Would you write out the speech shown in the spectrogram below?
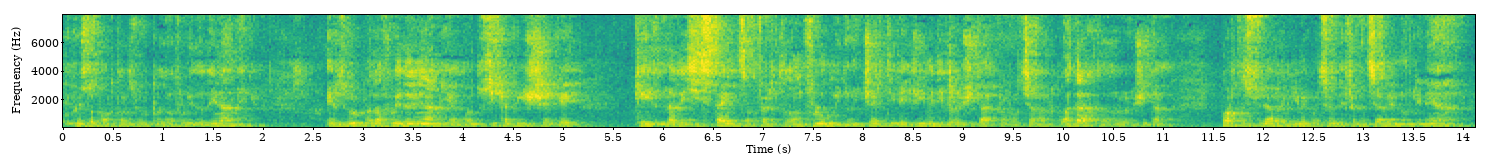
e questo porta allo sviluppo della fluidodinamica. E lo sviluppo della fluidodinamica, quando si capisce che, che la resistenza offerta da un fluido in certi regimi di velocità è proporzionale al quadrato della velocità, porta a studiare le prime equazioni differenziali non lineari.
